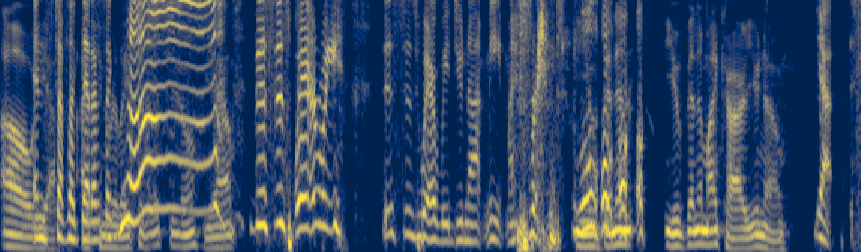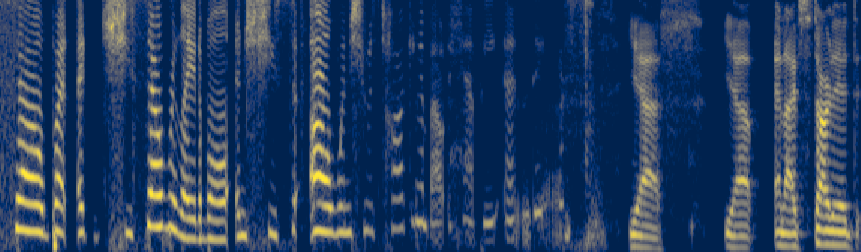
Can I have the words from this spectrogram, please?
oh, and yeah, stuff like that. I, was like, relate to that too. "Ah, Yeah. this is where we this is where we do not meet, my friend. You've been in you've been in my car, you know. yeah. So, but uh, she's so relatable and she's so, oh, when she was talking about happy endings. Yes. Yeah. And I've started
